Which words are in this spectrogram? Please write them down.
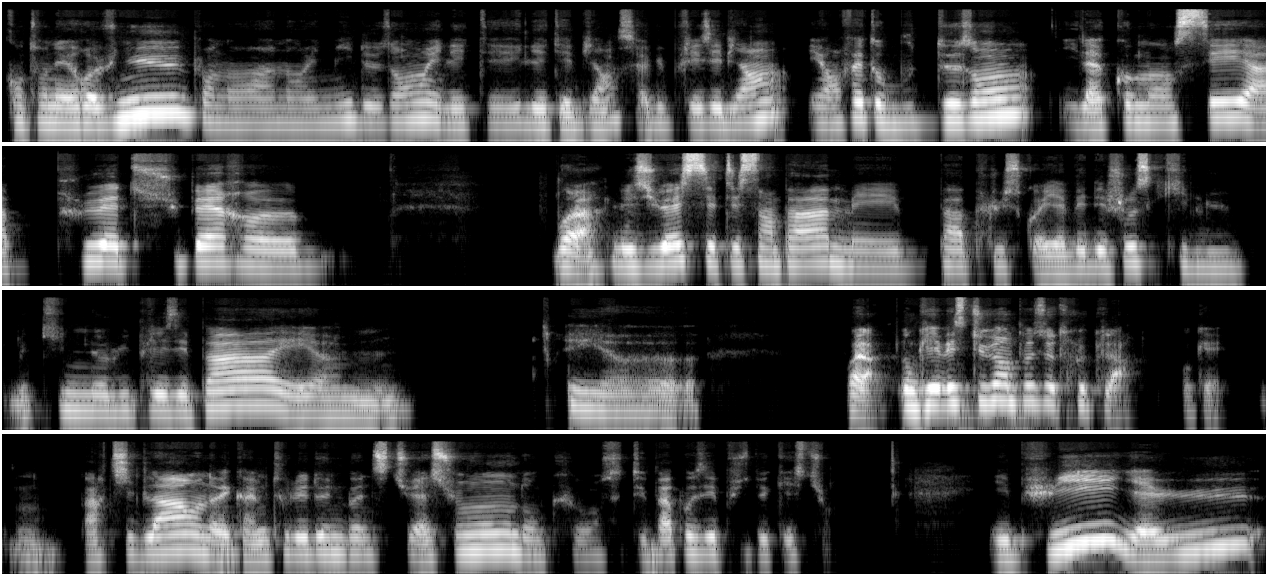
quand on est revenu, pendant un an et demi, deux ans, il était, il était bien, ça lui plaisait bien. Et en fait, au bout de deux ans, il a commencé à plus être super. Euh, voilà, les US, c'était sympa, mais pas plus. Quoi. Il y avait des choses qui, lui, qui ne lui plaisaient pas. Et, euh, et euh, voilà. Donc, il y avait, si tu veux, un peu ce truc-là. OK. parti de là, on avait quand même tous les deux une bonne situation, donc on ne s'était pas posé plus de questions. Et puis, il y a eu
